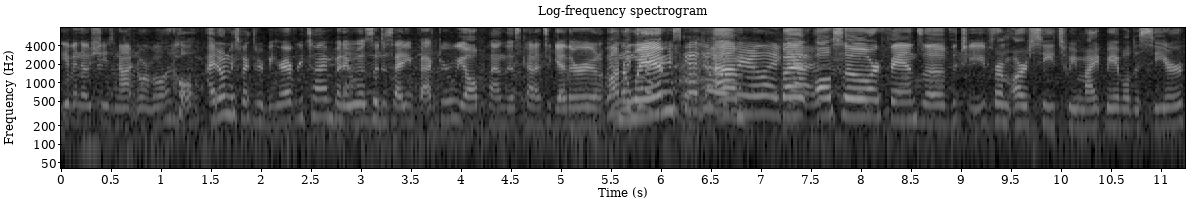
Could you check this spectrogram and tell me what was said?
even though she's not normal at all. I don't expect her to be here every time, but it was a deciding factor. We all planned this kind of together we on a whim. Um, like, but yeah. also are fans of the Chiefs. From our seats, we might be able to see her.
